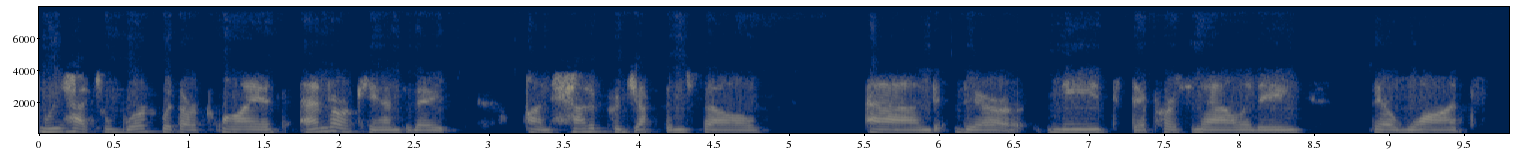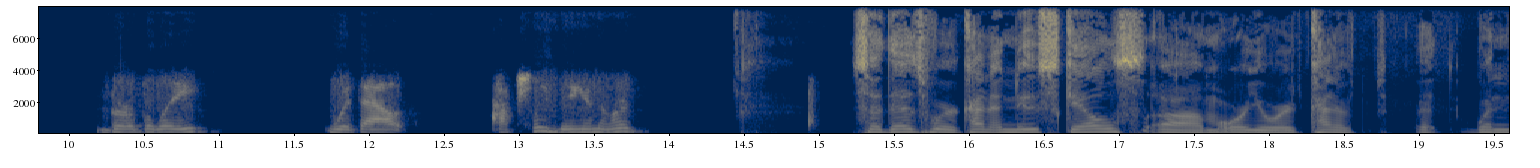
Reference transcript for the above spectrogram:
we had to work with our clients and our candidates on how to project themselves and their needs, their personality, their wants verbally without actually being in the room. So those were kind of new skills, um, or you were kind of when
